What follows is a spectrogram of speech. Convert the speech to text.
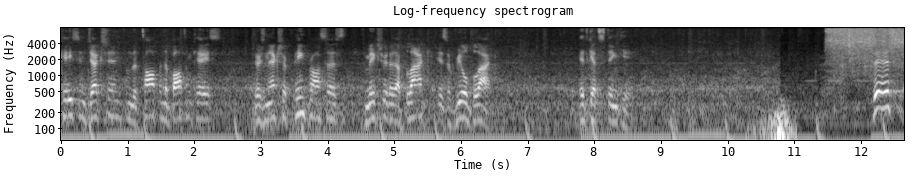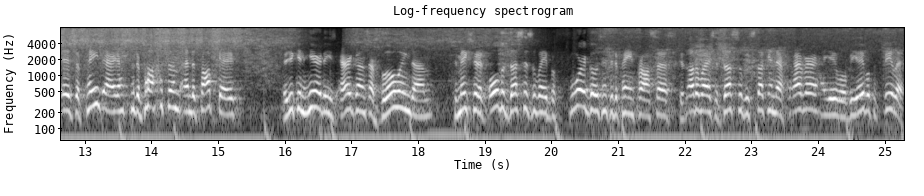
case injection from the top and the bottom case. There's an extra paint process to make sure that that black is a real black. It gets stinky. This is the paint area for the bottom and the top case. As you can hear, these air guns are blowing them to make sure that all the dust is away before it goes into the paint process, because otherwise the dust will be stuck in there forever and you will be able to feel it.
